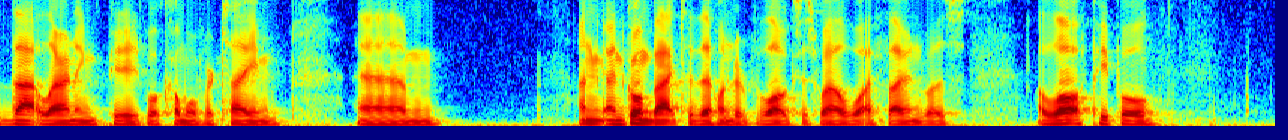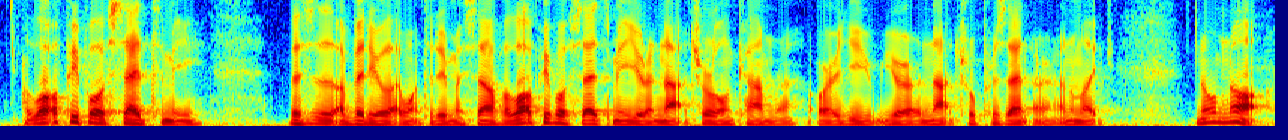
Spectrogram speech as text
that learning period will come over time. Um, and, and going back to the 100 vlogs as well, what I found was a lot of people, a lot of people have said to me, this is a video that I want to do myself. A lot of people have said to me, you're a natural on camera or you, you're a natural presenter. And I'm like, no, I'm not.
